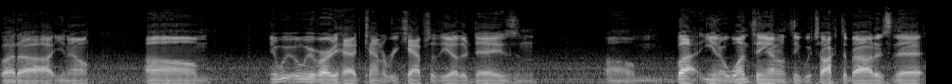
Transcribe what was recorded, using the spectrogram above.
But uh, you know, um, and we, we've already had kind of recaps of the other days, and um, but you know, one thing I don't think we talked about is that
